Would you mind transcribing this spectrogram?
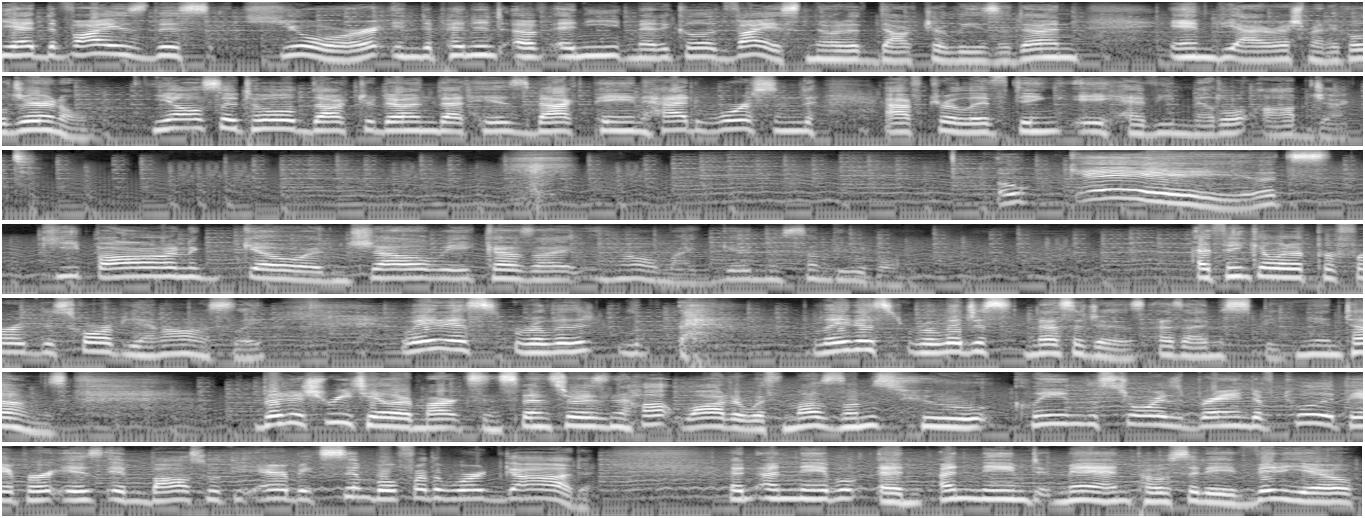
He had devised this cure independent of any medical advice, noted Dr. Lisa Dunn in the Irish Medical Journal. He also told Dr. Dunn that his back pain had worsened after lifting a heavy metal object. Okay, let's keep on going, shall we? Because I, oh my goodness, some people. I think I would have preferred the scorpion, honestly. Latest, latest religious messages as I'm speaking in tongues. British retailer Marks and Spencer is in hot water with Muslims who claim the store's brand of toilet paper is embossed with the Arabic symbol for the word God. An, unable, an unnamed man posted a video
